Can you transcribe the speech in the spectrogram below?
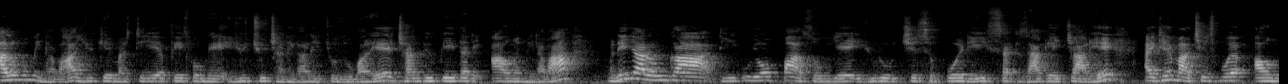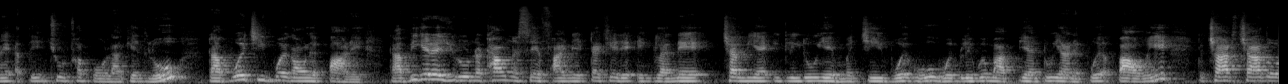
အားလုံးမင်္ဂလာပါ UK Master ရဲ့ Facebook နဲ့ YouTube Channel ကနေကြိုဆိုပါရစေ။ Champion ပြည်သက်တွေအားလုံးမင်္ဂလာပါ။ မနေ့ညတုန်းကဒီဥရောပဆုံးရဲ့ Euro ချစ်စပွဲတွေဆက်ကစားခဲ့ကြတယ်။အဲ့ထဲမှာချစ်စပွဲအောင်တဲ့အသင်းအချို့ထွက်ပေါ်လာခဲ့သလိုဒါပွဲကြီးပွဲကောင်းလည်းပါတယ်။ဒါပြီးခဲ့တဲ့ Euro 2020 Final တက်ခဲ့တဲ့အင်္ဂလန်နဲ့ Champion Italy တို့ရဲ့မကြီးပွဲကို Wembley ကွင်းမှာပြန်တွေ့ရတဲ့ပွဲအပါအဝင်တခြားတခြားသော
